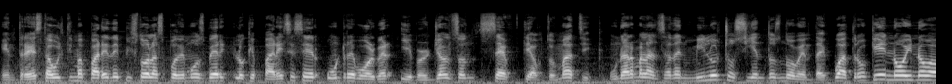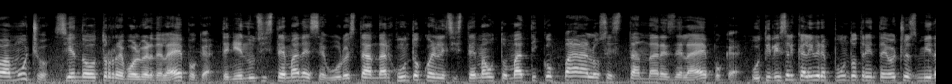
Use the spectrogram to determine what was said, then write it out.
Entre esta última pared de pistolas podemos ver lo que parece ser un revólver Eber Johnson Safety Automatic, un arma lanzada en 1894 que no innovaba mucho, siendo otro revólver de la época, teniendo un sistema de seguro estándar junto con el sistema automático para los estándares de la época. Utiliza el calibre .38 Smith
